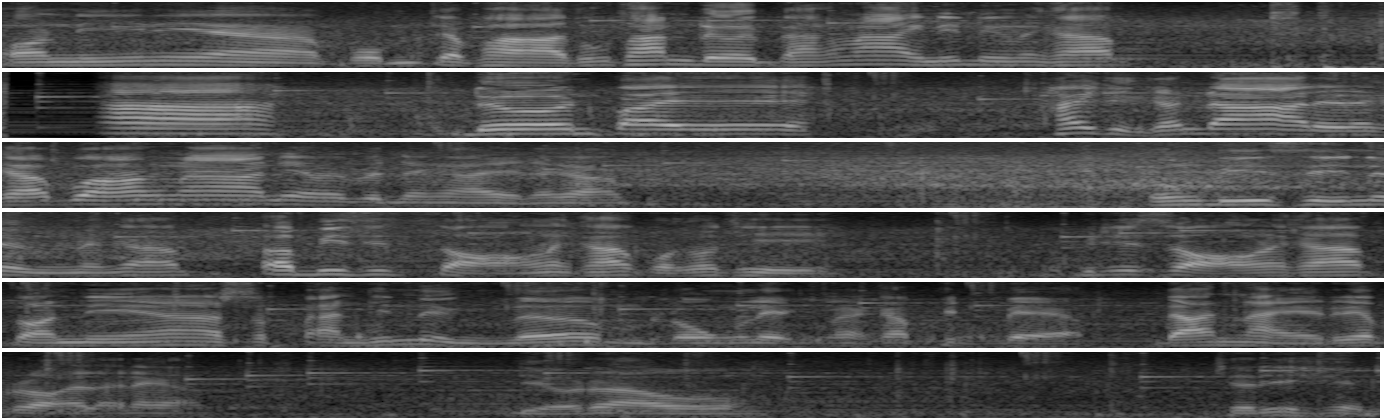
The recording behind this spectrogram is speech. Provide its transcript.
ตอนนี้เนี่ยผมจะพาทุกท่านเดินไปข้างหน้าอีกนิดนึงนะครับพาเดินไปให้ถึงข้างหน้าเลยนะครับ ว่าข้างหน้าเนี่ยมันเป็นยังไงนะครับ ตรง BC1 นะครับ เออ BC2 นะครับ ขอโทษที BC2 นะครับ ตอนนี้สแปนที่ 1 เริ่มลงเหล็กนะครับ ปิดแบบด้านในเรียบร้อยแล้วนะครับ เดี๋ยวเราจะได้เห็น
